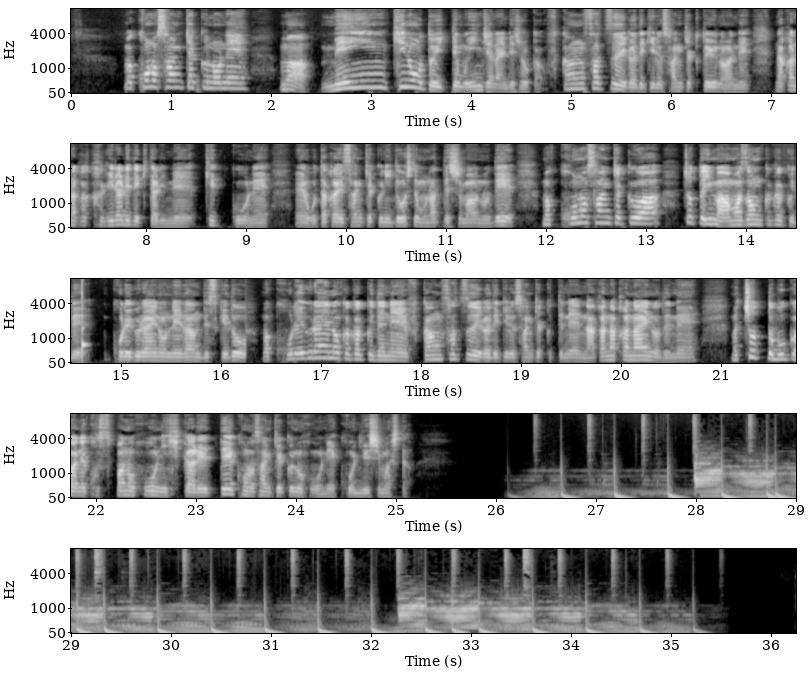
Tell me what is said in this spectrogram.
まあ、この三脚のね、まあ、メイン機能と言ってもいいんじゃないでしょうか。俯瞰撮影ができる三脚というのはね、なかなか限られてきたりね、結構ね、えー、お高い三脚にどうしてもなってしまうので、まあ、この三脚は、ちょっと今 Amazon 価格でこれぐらいの値段ですけど、まあ、これぐらいの価格でね、俯瞰撮影ができる三脚ってね、なかなかないのでね、まあ、ちょっと僕はね、コスパの方に惹かれて、この三脚の方をね、購入しました。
